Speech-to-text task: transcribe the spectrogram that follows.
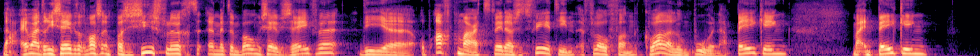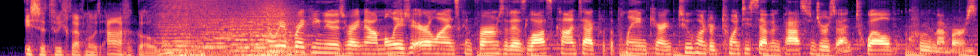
Nou, MH370 was een passagiersvlucht met een Boeing 77... die op 8 maart 2014 vloog van Kuala Lumpur naar Peking... Maar in Peking is het vliegtuig nooit aangekomen. And we have breaking news right now. Malaysia Airlines confirms it has lost contact with a plane carrying 227 passengers and 12 crew members.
